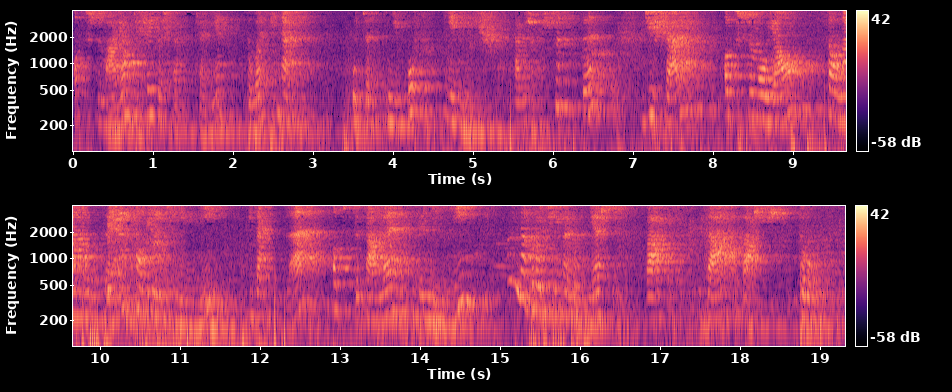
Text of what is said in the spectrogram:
otrzymają dzisiaj zaświadczenie z tytułem finalisty. Uczestników nie mieliśmy. Także wszyscy dzisiaj otrzymują, są nagrodzeni, są wyróżnieni i za chwilę odczytamy wyniki no i nagrodzimy również Was za Wasz trud.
